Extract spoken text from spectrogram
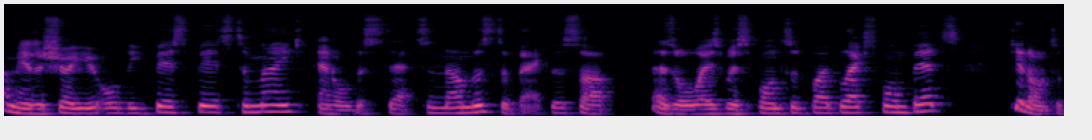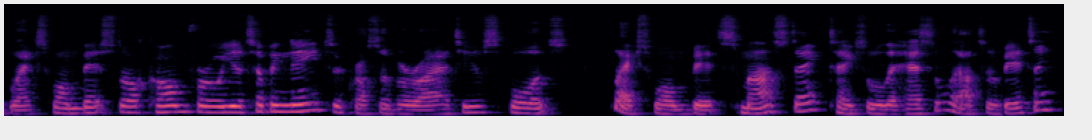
I'm here to show you all the best bets to make and all the stats and numbers to back this up. As always, we're sponsored by Black Swan Bets. Get on to blackswanbets.com for all your tipping needs across a variety of sports. Black Swan Bet Smart Stake takes all the hassle out of betting,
